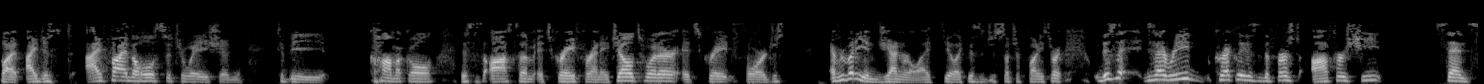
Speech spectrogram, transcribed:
But I just I find the whole situation to be comical. This is awesome. It's great for NHL Twitter. It's great for just everybody in general. I feel like this is just such a funny story. This is, did I read correctly? This is the first offer sheet since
